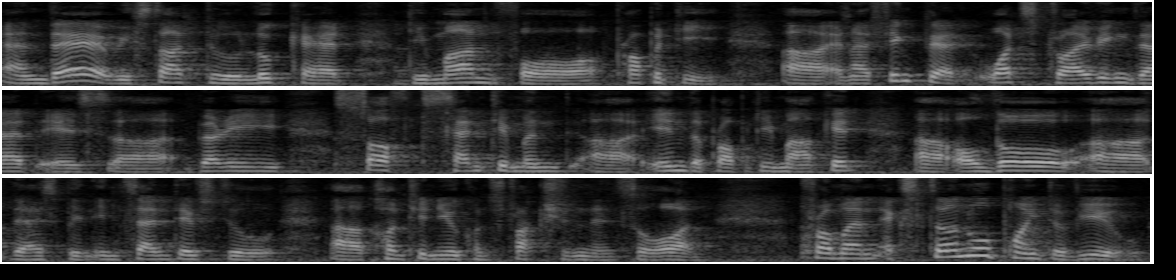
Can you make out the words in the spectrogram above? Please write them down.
And there we start to look at demand for property. Uh, and I think that what's driving that is uh, very soft sentiment uh, in the property market, uh, although uh, there has been incentives to uh, continue construction and so on. From an external point of view,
